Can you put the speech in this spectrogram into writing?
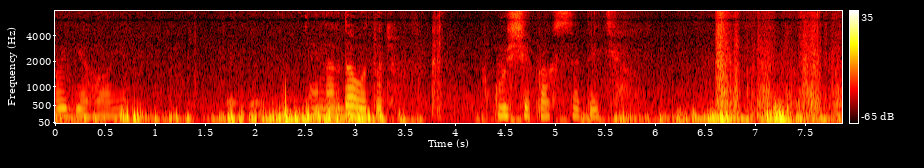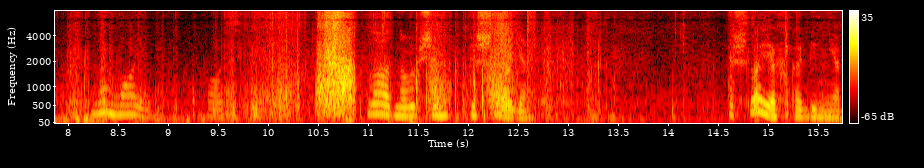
вибігає. А іноді отут в кущиках сидить. Немає Васьки. Ладно, в общем, пішла я. Пішла я в кабінет.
